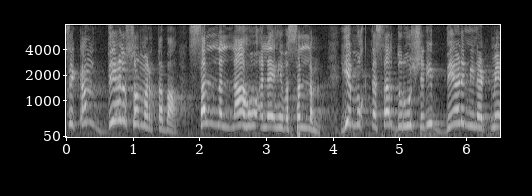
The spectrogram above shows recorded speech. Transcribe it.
से कम डेढ़ सौ मरतबा सल्लल्लाहु अलैहि वसल्लम। ये मुख्तसर दरूज शरीफ डेढ़ मिनट में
